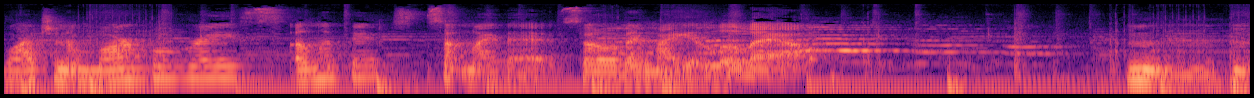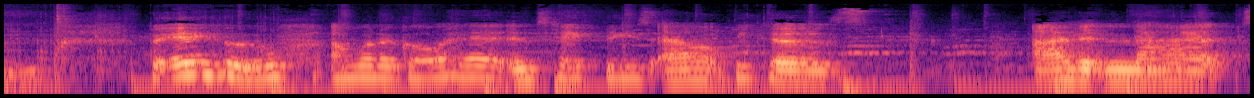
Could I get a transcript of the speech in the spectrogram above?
watching a marble race, Olympics, something like that. So they might get a little loud. Mm -hmm. But anywho, I'm gonna go ahead and take these out because I did not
